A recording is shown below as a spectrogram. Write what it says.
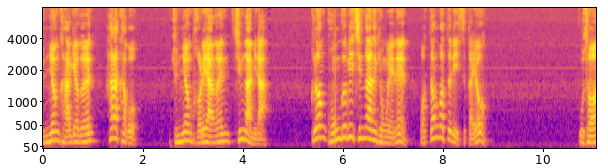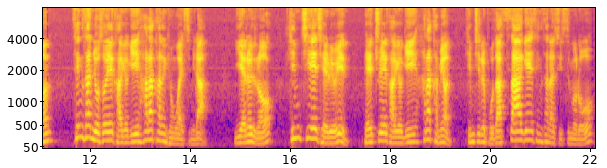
균형 가격은 하락하고 균형 거래량은 증가합니다. 그럼 공급이 증가하는 경우에는 어떤 것들이 있을까요? 우선 생산 요소의 가격이 하락하는 경우가 있습니다. 예를 들어 김치의 재료인 배추의 가격이 하락하면 김치를 보다 싸게 생산할 수 있으므로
